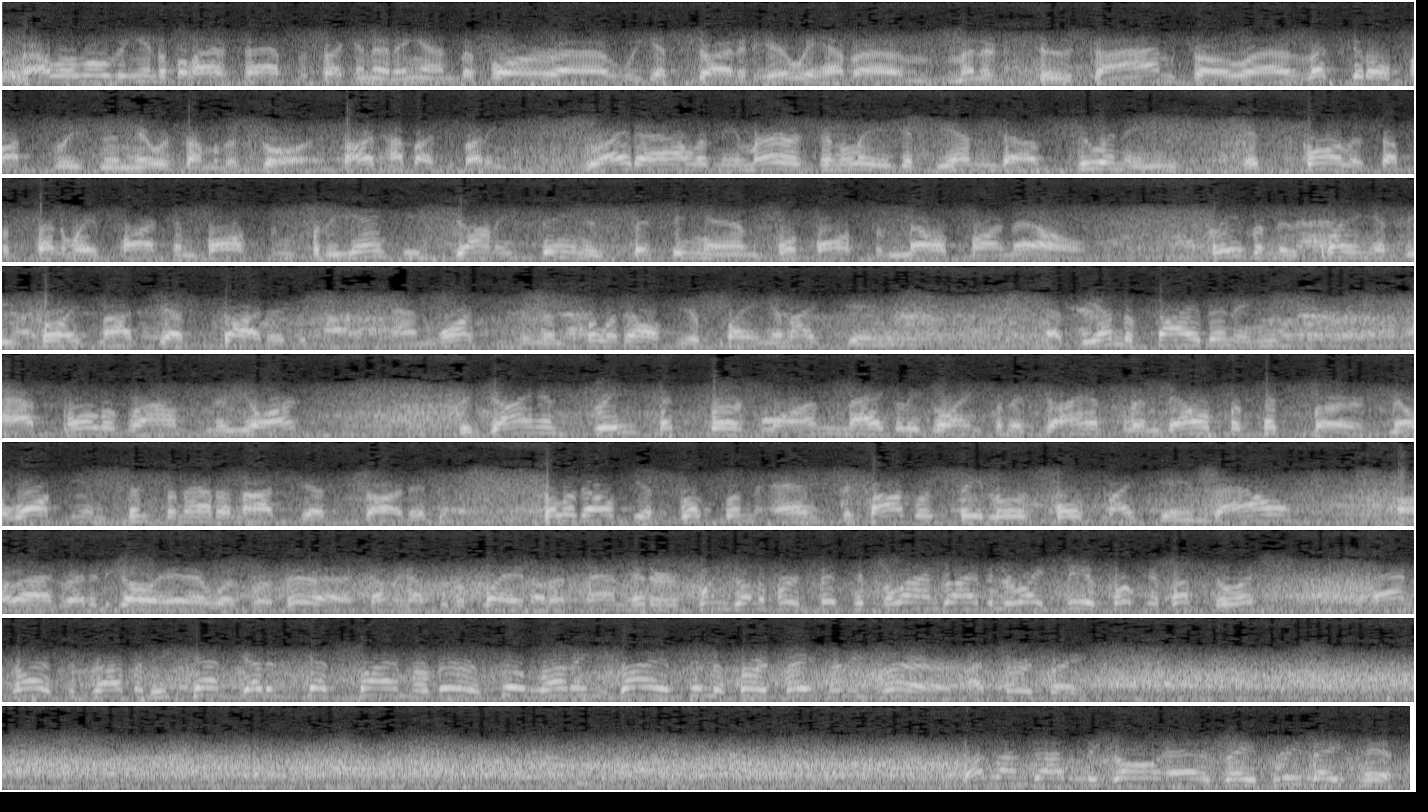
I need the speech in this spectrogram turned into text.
Well, we're moving into the last half of the second inning, and before uh, we get started here, we have a minute or two's time, so uh, let's get old Pop Gleason in here with some of the scores. Art, how about you, buddy? Right, Al, in the American League, at the end of two innings, it's scoreless up at Fenway Park in Boston. For the Yankees, Johnny Steen is pitching, and for Boston, Mel Parnell. Cleveland is playing at Detroit, not yet started, and Washington and Philadelphia are playing a night game. At the end of five innings, at Polo Grounds, New York, the Giants three, Pittsburgh one. Maglie going for the Giants, Lindell for Pittsburgh. Milwaukee and Cincinnati not yet started. Philadelphia, Brooklyn, and Chicago, St. Louis both night games. Al? All right, ready to go here with Rivera coming up to the plate. A left-hand hitter swings on the first pitch, hits the line drive into right field. Focus up to it and tries to drop it. He can't get it. Gets by him. Rivera still running. Dives into third base, and he's there at third base. That'll undoubtedly go as a three-base hit.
